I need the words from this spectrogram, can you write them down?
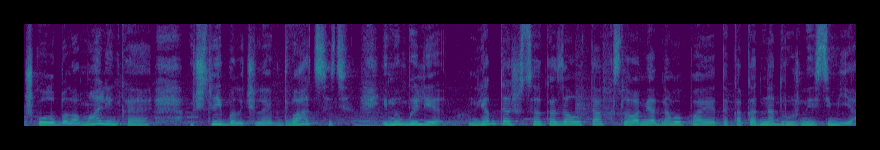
Школа была маленькая, учителей было человек 20, и мы были, ну, я бы даже сказала так, словами одного поэта, как одна дружная семья.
